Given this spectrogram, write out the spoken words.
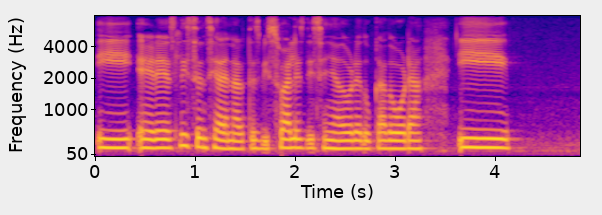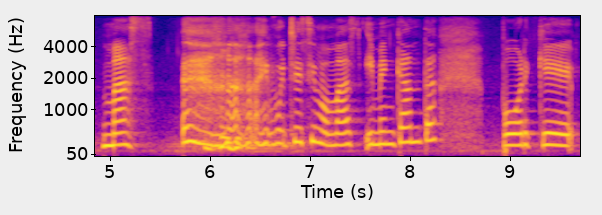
y eres licenciada en artes visuales, diseñadora, educadora y más. Hay muchísimo más. Y me encanta porque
